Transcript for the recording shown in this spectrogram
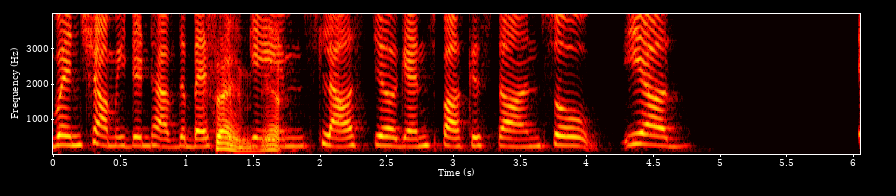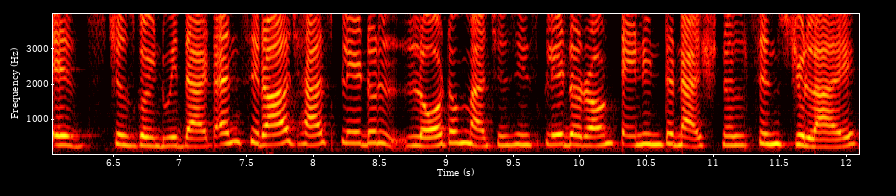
when Shami didn't have the best Same, of yeah. games last year against Pakistan. So yeah, it's just going to be that. And Siraj has played a lot of matches. He's played around 10 international since July,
